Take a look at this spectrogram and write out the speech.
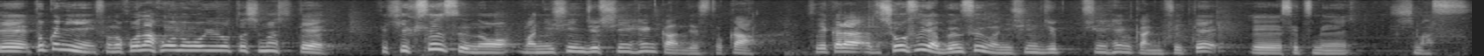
で特にその法な法の応用としまして非不整数の二進十進変換ですとかそれから小数や分数の二進十進変換について説明します。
